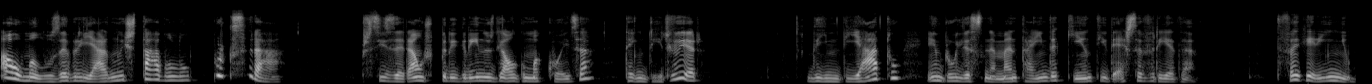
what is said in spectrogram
Há uma luz a brilhar no estábulo. Por que será? Precisarão os peregrinos de alguma coisa? Tenho de ir ver. De imediato, embrulha-se na manta ainda quente e desta vereda. Devagarinho,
